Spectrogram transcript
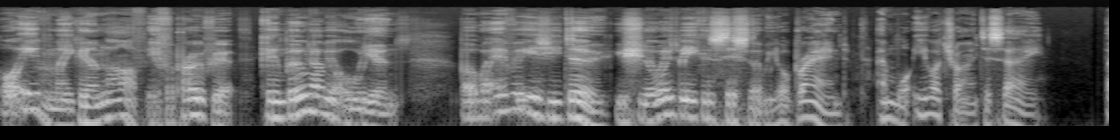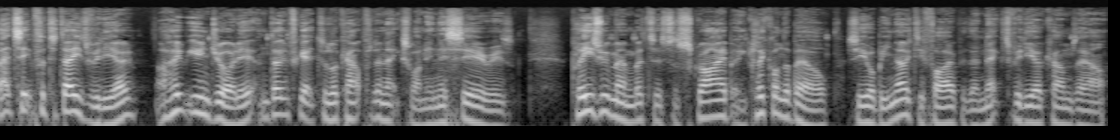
or even making them laugh if appropriate, can build up your audience. But whatever it is you do, you should always be consistent with your brand and what you are trying to say. That's it for today's video. I hope you enjoyed it and don't forget to look out for the next one in this series. Please remember to subscribe and click on the bell so you'll be notified when the next video comes out.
